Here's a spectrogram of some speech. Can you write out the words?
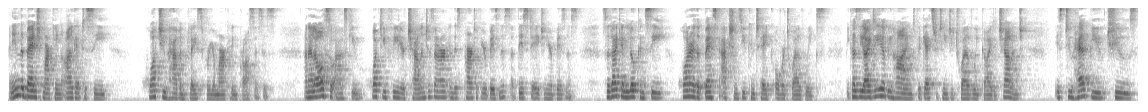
And in the benchmarking, I'll get to see what you have in place for your marketing processes. And I'll also ask you, what do you feel your challenges are in this part of your business at this stage in your business? So that I can look and see what are the best actions you can take over 12 weeks. Because the idea behind the Get Strategic 12 week guided challenge is to help you choose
